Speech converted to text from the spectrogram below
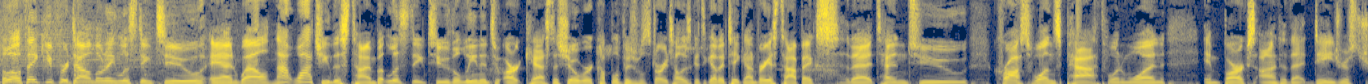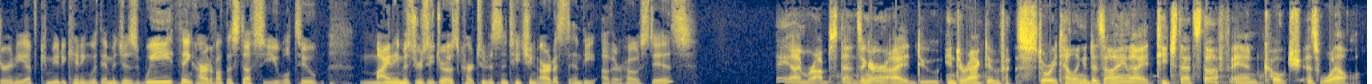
Hello, thank you for downloading, listening to, and well, not watching this time, but listening to the Lean Into Artcast, a show where a couple of visual storytellers get together, take on various topics that tend to cross one's path when one embarks onto that dangerous journey of communicating with images. We think hard about this stuff, so you will too. My name is Jerzy Drozd, cartoonist and teaching artist, and the other host is. Hey, I'm Rob Stenzinger. I do interactive storytelling and design. I teach that stuff and coach as well.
